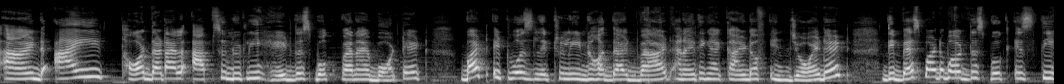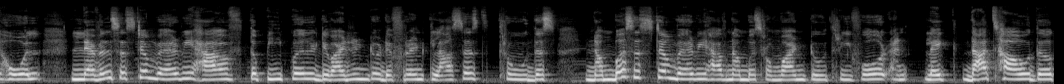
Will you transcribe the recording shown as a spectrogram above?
and I thought that I'll absolutely hate this book when I bought it but it was literally not that bad and I think I kind of enjoyed it. The best part about this book is the whole level system where we have the people divided into different classes through this number system where we have numbers numbers from 1, 2, 3, 4 and like that's how the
